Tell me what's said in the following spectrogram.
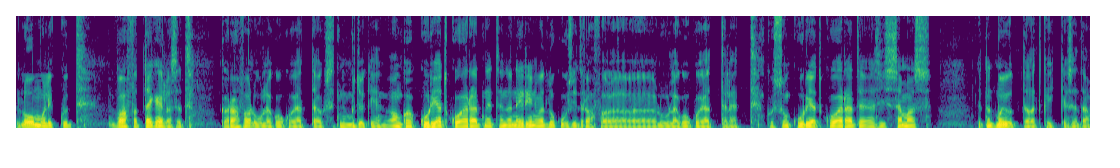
loomulikud vahvad tegelased ka rahvaluule kogujate jaoks, et muidugi on ka kurjad koerad, need, need on erinevaid lugusid rahvaluule kogujatele, et kus on kurjad koerad ja siis samas, et nad mõjutavad kõike seda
